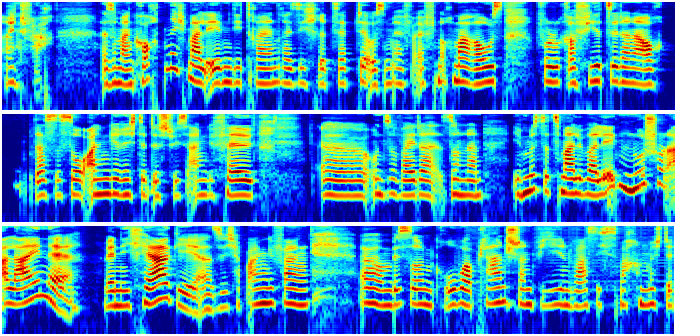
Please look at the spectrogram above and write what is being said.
Einfach. Also man kocht nicht mal eben die 33 Rezepte aus dem FF nochmal raus, fotografiert sie dann auch, dass es so angerichtet ist, wie es einem gefällt äh, und so weiter, sondern ihr müsst jetzt mal überlegen, nur schon alleine, wenn ich hergehe. Also ich habe angefangen, äh, bis so ein grober Plan stand, wie und was ich machen möchte,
